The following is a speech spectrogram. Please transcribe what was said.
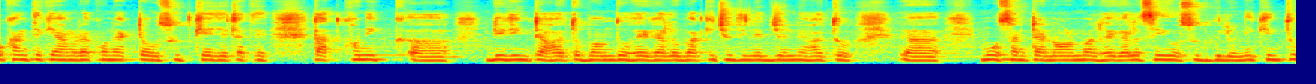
ওখান থেকে আমরা কোনো একটা ওষুধ খেয়ে যেটাতে তাৎক্ষণিক ব্লিডিংটা হয়তো বন্ধ হয়ে গেল বা কিছু দিনের জন্য হয়তো মোশনটা নর্মাল হয়ে গেল সেই ওষুধগুলো নিই। কিন্তু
